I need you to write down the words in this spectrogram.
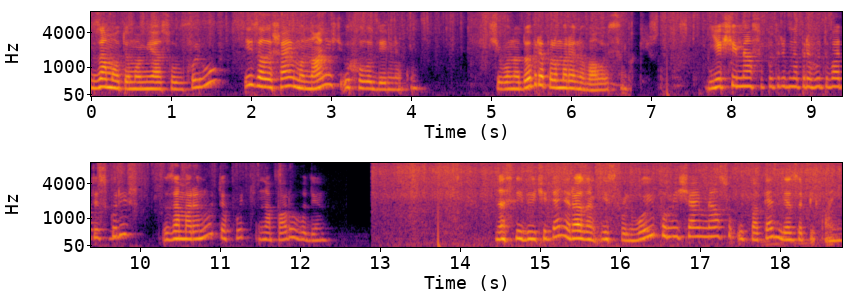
Замотуємо м'ясо у фольгу і залишаємо на ніч у холодильнику, щоб воно добре промаринувалося. Якщо м'ясо потрібно приготувати скоріш, замаринуйте хоч на пару годин. На слідуючий день разом із фольгою поміщаємо м'ясо у пакет для запікання.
